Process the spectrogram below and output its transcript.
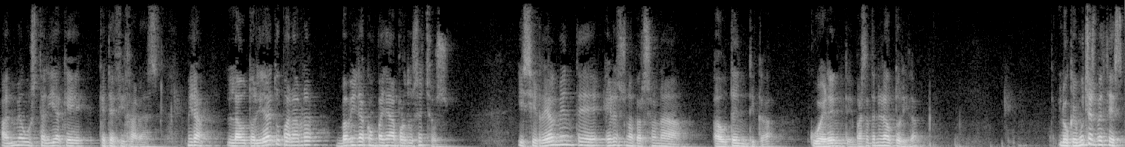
a mí me gustaría que, que te fijaras. Mira, la autoridad de tu palabra va a venir acompañada por tus hechos. Y si realmente eres una persona auténtica, coherente, vas a tener autoridad. Lo que muchas veces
